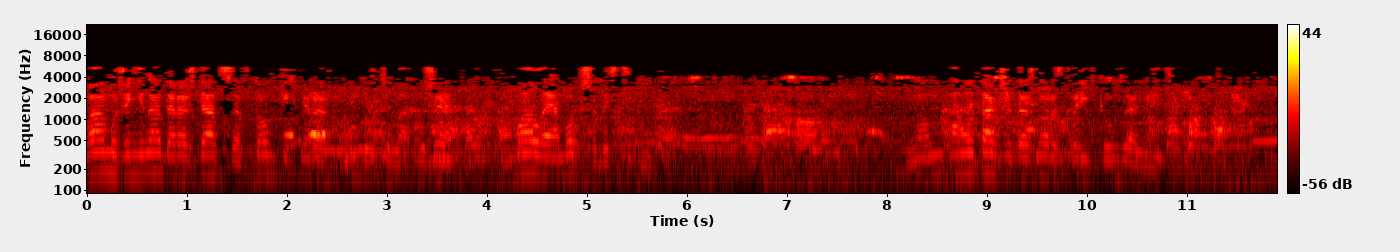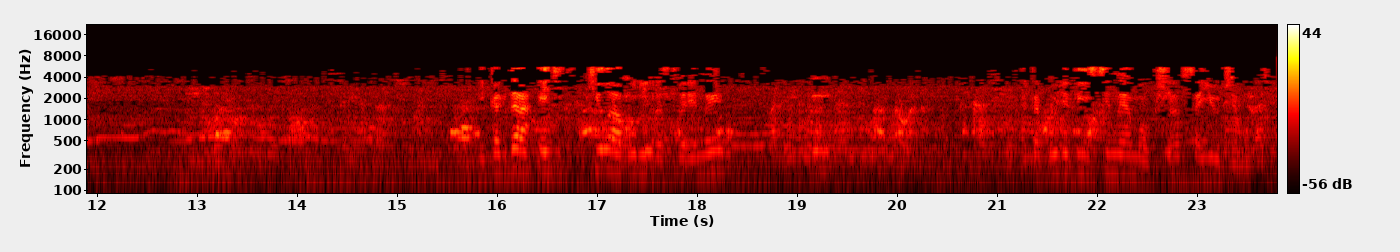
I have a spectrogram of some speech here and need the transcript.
вам уже не надо рождаться в тонких мирах, в телах. Уже малая мокша достигнет. Но оно также должно растворить каузальное тело. И когда эти тела будут растворены, это будет истинная мокша, саюджи мукти.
